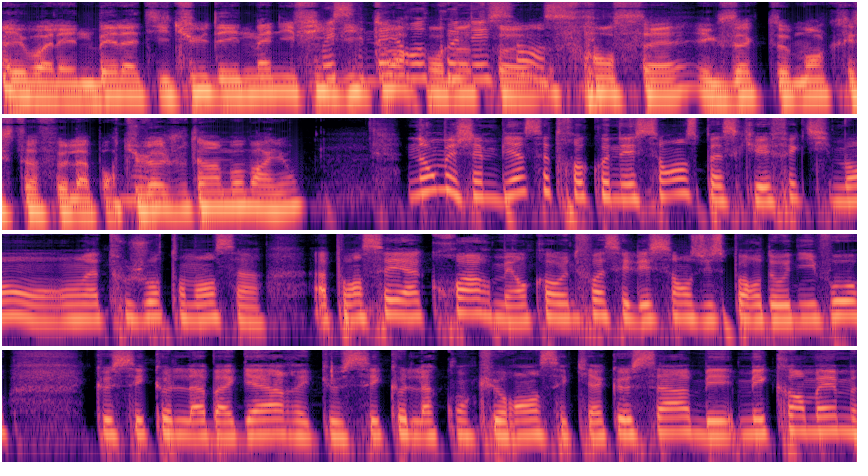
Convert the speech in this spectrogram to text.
Et voilà, une belle attitude et une magnifique victoire pour notre Français. Exactement, Christophe Laporte. Tu veux ajouter un mot, Marion? Non, mais j'aime bien cette reconnaissance parce qu'effectivement, on a toujours tendance à, à, penser et à croire, mais encore une fois, c'est l'essence du sport de haut niveau, que c'est que de la bagarre et que c'est que de la concurrence et qu'il y a que ça. Mais, mais quand même,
